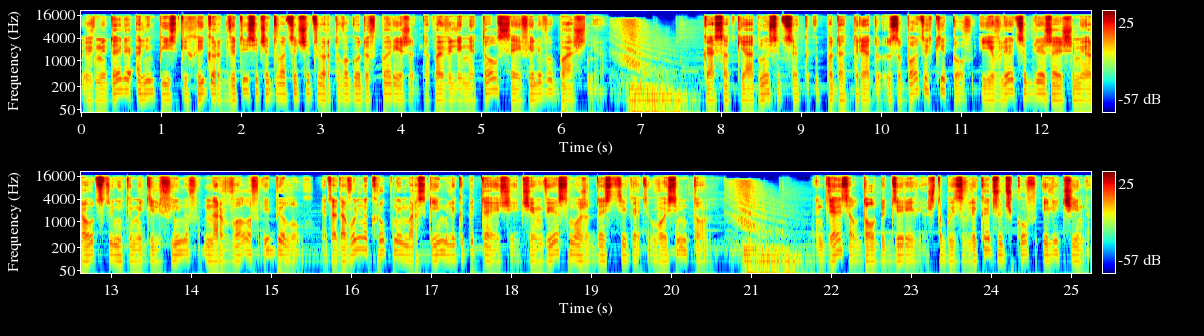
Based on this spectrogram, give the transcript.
В медали Олимпийских игр 2024 года в Париже добавили металл с Эйфелевой башню. Касатки относятся к подотряду зубатых китов и являются ближайшими родственниками дельфинов, нарвалов и белух. Это довольно крупные морские млекопитающие, чем вес может достигать 8 тонн. Дятел долбит деревья, чтобы извлекать жучков и личинок.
